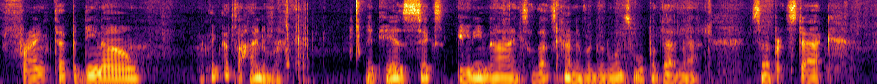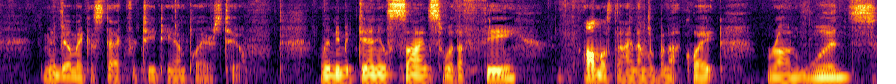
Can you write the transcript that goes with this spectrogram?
Frank Tepedino. I think that's a high number. It is 689, so that's kind of a good one. So we'll put that in a separate stack. Maybe I'll make a stack for TTM players too. Lindy McDaniel signs with a fee. Almost a high number, but not quite. Ron Woods.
